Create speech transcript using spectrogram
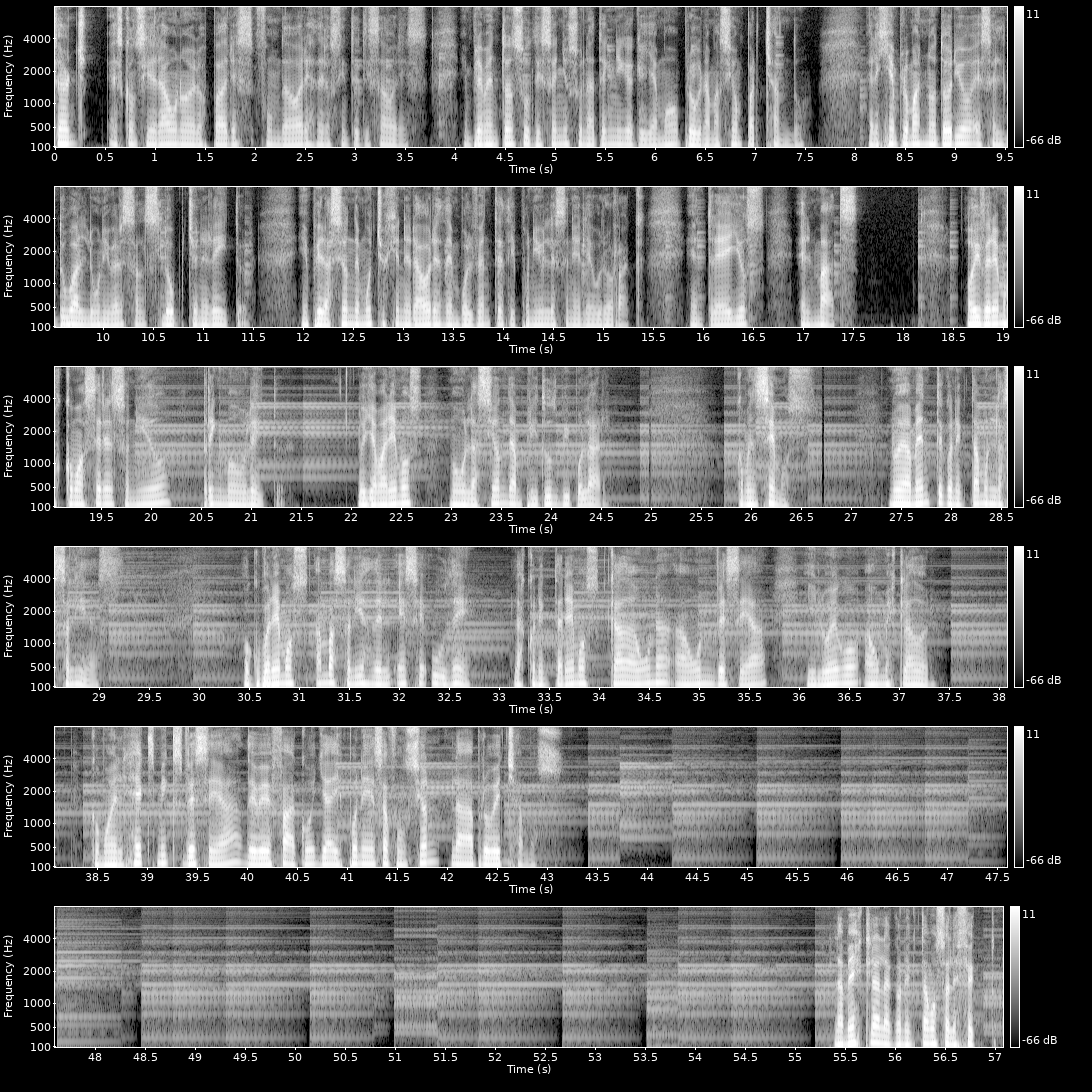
Serge es considerado uno de los padres fundadores de los sintetizadores. Implementó en sus diseños una técnica que llamó programación parchando. El ejemplo más notorio es el Dual Universal Slope Generator, inspiración de muchos generadores de envolventes disponibles en el Eurorack, entre ellos el MATS. Hoy veremos cómo hacer el sonido Ring Modulator. Lo llamaremos modulación de amplitud bipolar. Comencemos. Nuevamente conectamos las salidas. Ocuparemos ambas salidas del SUD, las conectaremos cada una a un VCA y luego a un mezclador. Como el Hexmix VCA de BFACO ya dispone de esa función, la aprovechamos. La mezcla la conectamos al efecto.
